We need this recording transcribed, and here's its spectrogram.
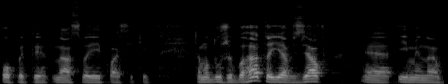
опити на своїй пасіки. Тому дуже багато я взяв е, іменно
